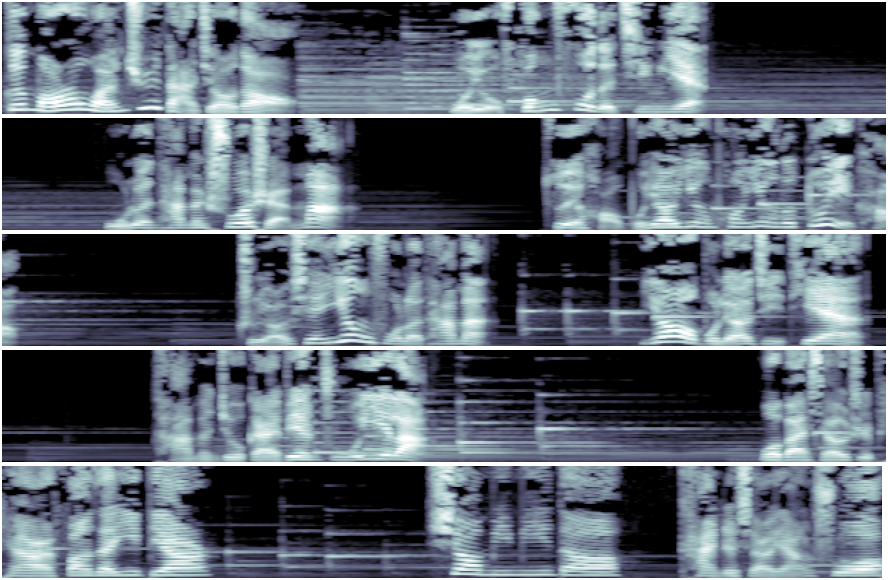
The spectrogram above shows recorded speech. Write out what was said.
跟毛绒玩具打交道，我有丰富的经验。无论他们说什么，最好不要硬碰硬的对抗。只要先应付了他们，要不了几天，他们就改变主意了。我把小纸片放在一边儿，笑眯眯的看着小羊说：“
